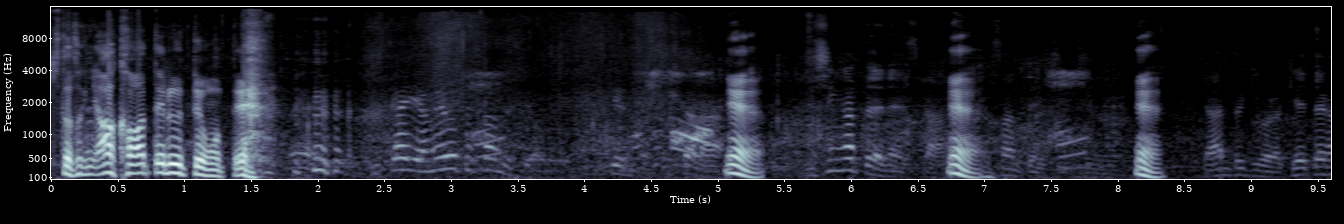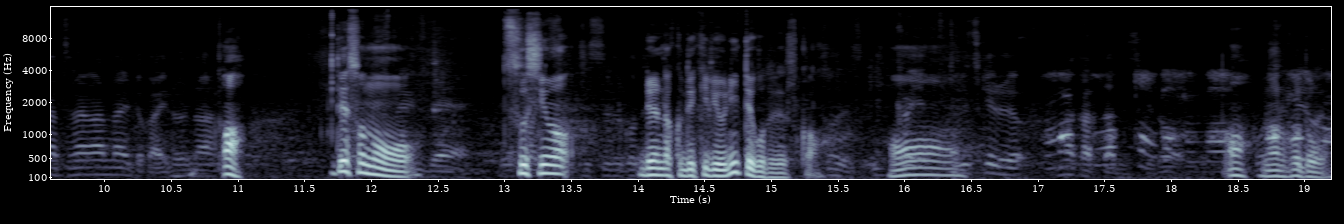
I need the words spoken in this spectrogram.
来た時にあ変わってるって思って一回やめようとしたんですよ。そしたらえ。地震があったじゃないですか。ええ。3.11ええ。あの時ほら携帯が繋がらないとかいろんなあでそので通信は連絡できるようにってことですか？そうです。一あ回ー。取り付けるなかったんですけど。あなるほど。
